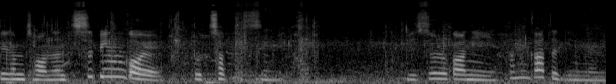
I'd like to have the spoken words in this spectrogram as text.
지금 저는 츠빙거에 도착했습니다. 미술관이 한가득 있는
